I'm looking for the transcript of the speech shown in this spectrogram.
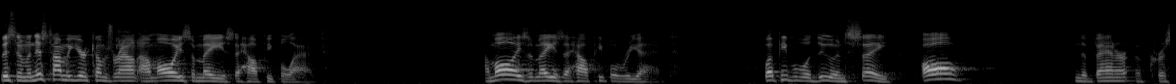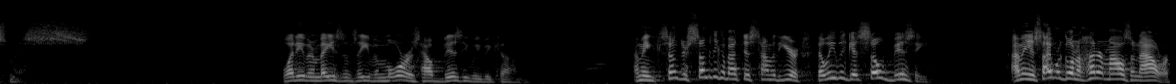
Listen, when this time of year comes around, I'm always amazed at how people act. I'm always amazed at how people react, what people will do and say, all in the banner of Christmas. What even amazes us even more is how busy we become. I mean, some, there's something about this time of the year that we would get so busy I mean, it's like we're going 100 miles an hour.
